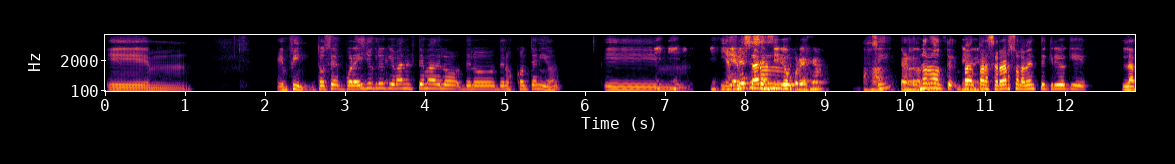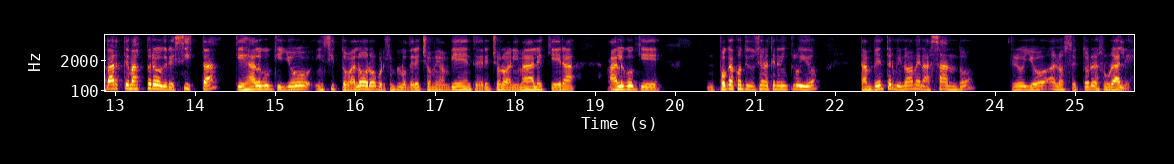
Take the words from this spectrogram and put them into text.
Em, en fin, entonces por ahí yo creo que va en el tema de, de, los contenidos. Y, em, en ese sentido, por ejemplo. ¿sí? no, no, para cerrar solamente creo que la parte más progresista, que es algo que yo, insisto, valoro, por ejemplo, los derechos al medio ambiente, derechos a los animales, que era algo que pocas constituciones tienen incluido, también terminó amenazando, creo yo, a los sectores rurales,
